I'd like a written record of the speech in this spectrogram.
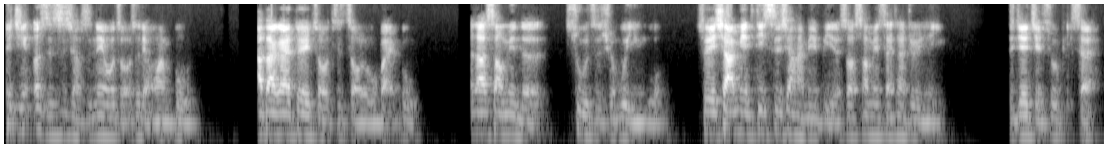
最近二十四小时内我走的是两万步，他大概对手只走了五百步，那他上面的数值全部赢我，所以下面第四项还没比的时候，上面三项就已经直接结束比赛。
